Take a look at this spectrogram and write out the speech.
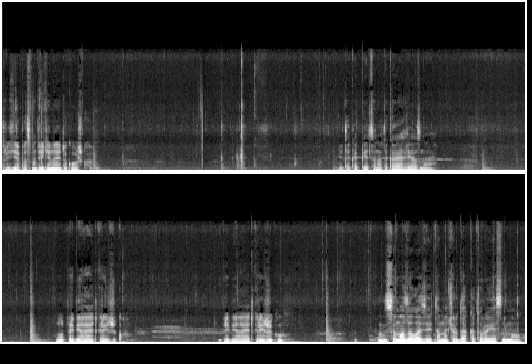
Друзья, посмотрите на эту кошку. Это капец, она такая грязная. Вот прибегает к рыжику. Прибегает к рыжику. Сама залазит там на чердак, который я снимал.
